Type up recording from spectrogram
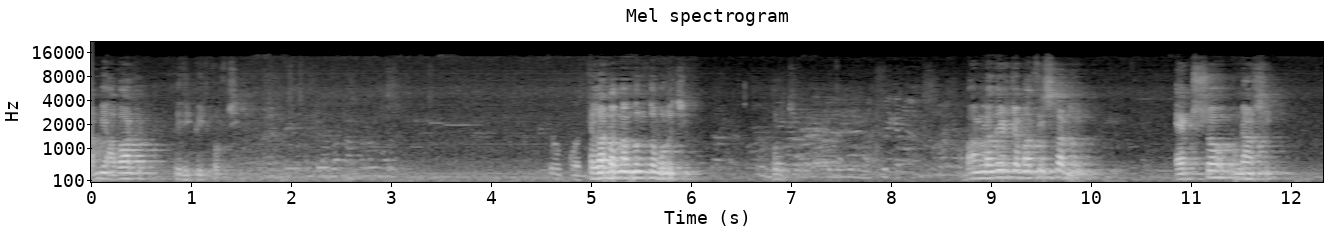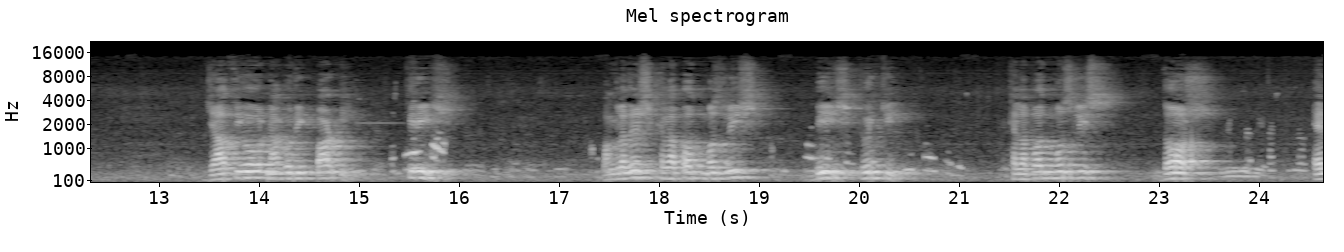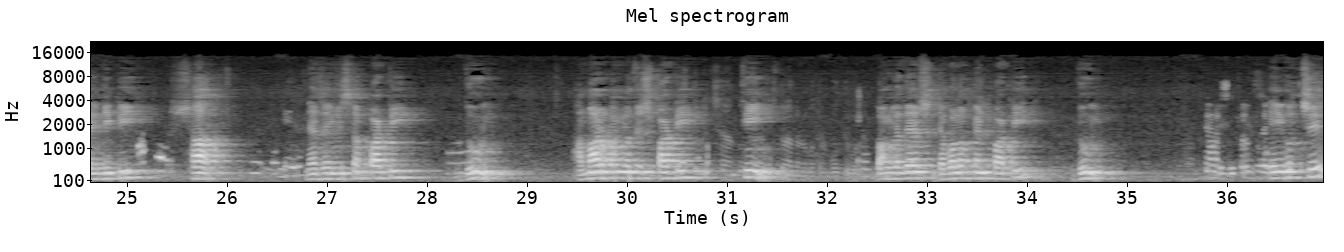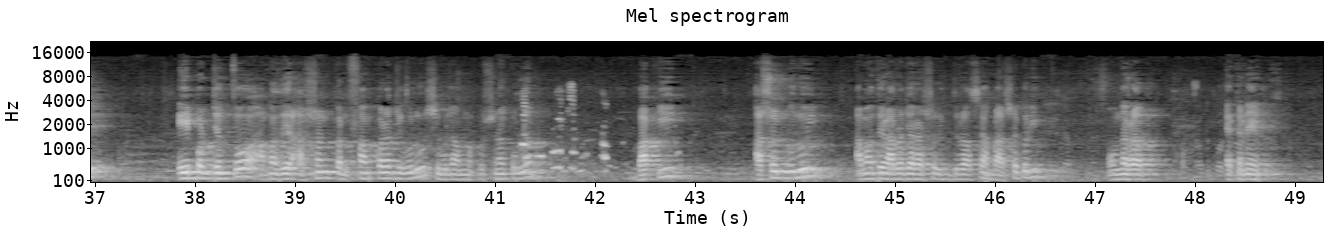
আমি আবার রিপিট করছি খেলাফত আন্দোলন তো বলেছি। বাংলাদেশ জামাত ইসলামী একশো উনাশি জাতীয় নাগরিক পার্টি তিরিশ বাংলাদেশ খেলাফত মজলিস বিশ টোয়েন্টি খেলাফত মজলিস দশ এলডিপি সাত নেজাম ইসলাম পার্টি দুই আমার বাংলাদেশ পার্টি তিন বাংলাদেশ ডেভেলপমেন্ট পার্টি দুই। এই হচ্ছে এই পর্যন্ত আমাদের আসন কনফার্ম করা যেগুলো সেগুলো আমরা ঘোষণা করলাম। বাকি আসনগুলোই আমাদের আরও যারা শহীদুল আছে আমরা আশা করি ওনারা এখানে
